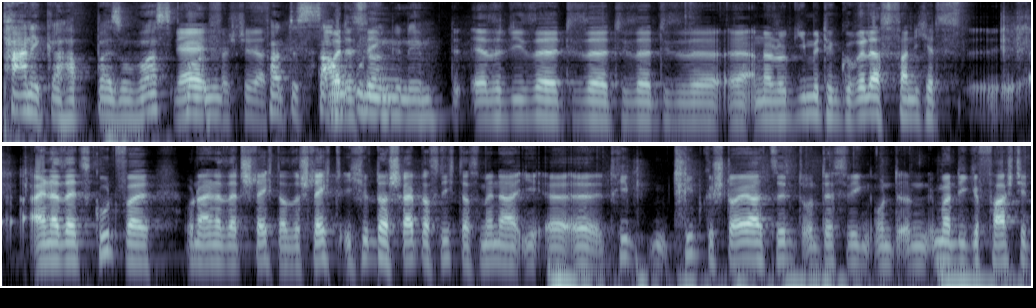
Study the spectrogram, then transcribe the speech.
Panik gehabt bei sowas Ja, und ich verstehe das. fand es sau deswegen, unangenehm. Also diese, diese, diese, diese äh, Analogie mit den Gorillas fand ich jetzt äh, einerseits gut, weil und einerseits schlecht. Also schlecht, ich unterschreibe das nicht, dass Männer äh, trieb, triebgesteuert sind und deswegen und, und immer die Gefahr steht,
